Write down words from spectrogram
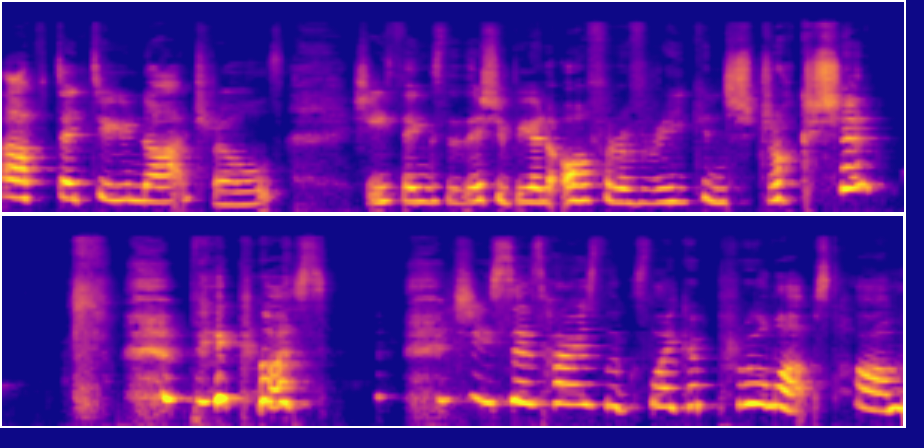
after two naturals, she thinks that there should be an offer of reconstruction because she says hers looks like a prolapsed ham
